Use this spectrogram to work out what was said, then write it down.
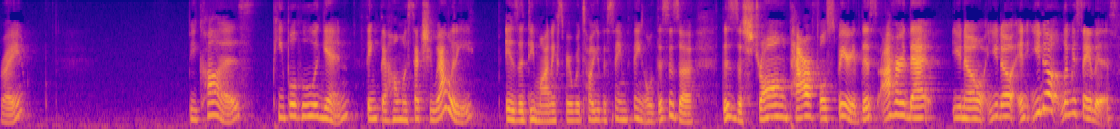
right? Because people who, again, think that homosexuality is a demonic spirit would tell you the same thing. Oh, this is a this is a strong, powerful spirit. This I heard that, you know, you know, and you know, let me say this.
